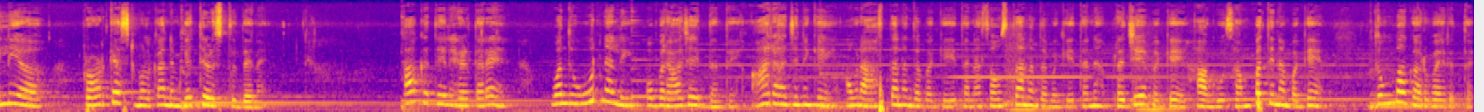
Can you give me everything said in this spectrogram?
ಇಲ್ಲಿಯ ಬ್ರಾಡ್ಕಾಸ್ಟ್ ಮೂಲಕ ನಿಮಗೆ ತಿಳಿಸ್ತಿದ್ದೇನೆ. ಆ ಕಥೆಯಲ್ಲಿ ಹೇಳ್ತಾರೆ, ಒಂದು ಊರಿನಲ್ಲಿ ಒಬ್ಬ ರಾಜ ಇದ್ದಂತೆ. ಆ ರಾಜನಿಗೆ ಅವನ ಆಸ್ಥಾನದ ಬಗ್ಗೆ, ತನ್ನ ಸಂಸ್ಥಾನದ ಬಗ್ಗೆ, ತನ್ನ ಪ್ರಜೆಯ ಬಗ್ಗೆ ಹಾಗೂ ಸಂಪತ್ತಿನ ಬಗ್ಗೆ ತುಂಬ ಗರ್ವ ಇರುತ್ತೆ.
